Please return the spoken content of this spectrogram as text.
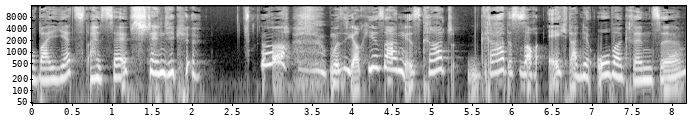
Wobei jetzt als Selbstständige, ah, muss ich auch hier sagen, ist gerade, gerade ist es auch echt an der Obergrenze,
